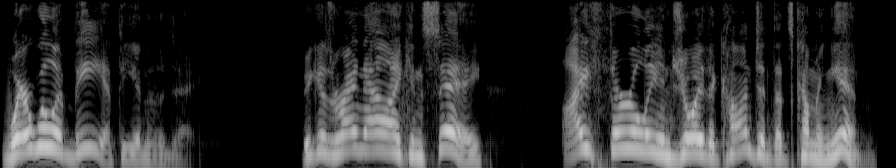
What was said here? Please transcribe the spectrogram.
Where will it be at the end of the day? Because right now I can say I thoroughly enjoy the content that's coming in.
